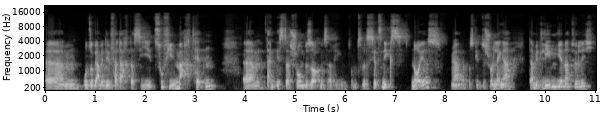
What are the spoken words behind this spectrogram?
ähm, und sogar mit dem Verdacht, dass sie zu viel Macht hätten, ähm, dann ist das schon besorgniserregend. Und das ist jetzt nichts Neues, ja, das gibt es schon länger. Damit leben wir natürlich.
